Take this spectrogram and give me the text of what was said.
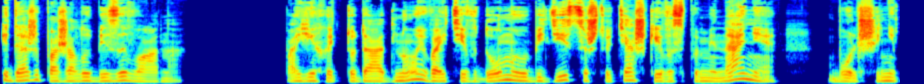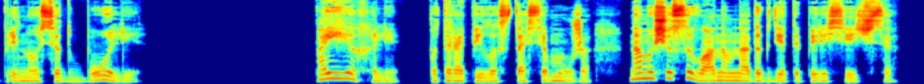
и даже, пожалуй, без Ивана. Поехать туда одной, войти в дом и убедиться, что тяжкие воспоминания больше не приносят боли. «Поехали», — поторопила Стася мужа. «Нам еще с Иваном надо где-то пересечься».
